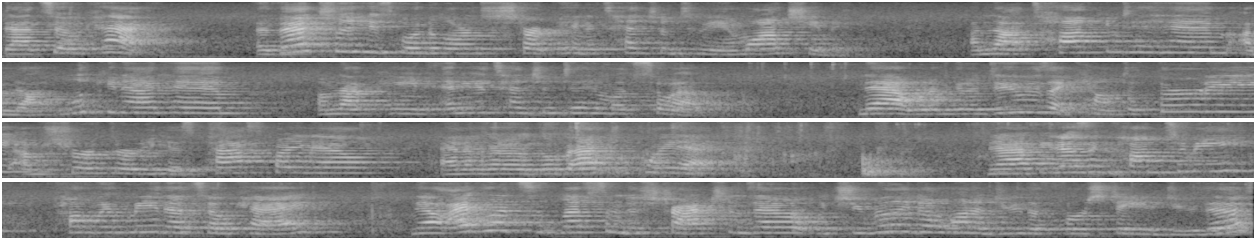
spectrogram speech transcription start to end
that's okay. Eventually, he's going to learn to start paying attention to me and watching me. I'm not talking to him, I'm not looking at him, I'm not paying any attention to him whatsoever. Now, what I'm gonna do is I count to 30. I'm sure 30 has passed by now, and I'm gonna go back to point. He doesn't come to me, come with me, that's okay. Now, I've let, left some distractions out, which you really don't wanna do the first day to do this.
